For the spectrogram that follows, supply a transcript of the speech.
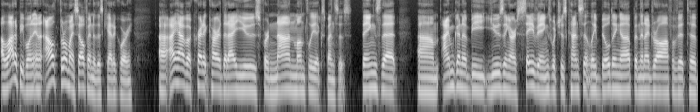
a lot of people, and, and I'll throw myself into this category, uh, I have a credit card that I use for non monthly expenses, things that um, I'm going to be using our savings, which is constantly building up, and then I draw off of it to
